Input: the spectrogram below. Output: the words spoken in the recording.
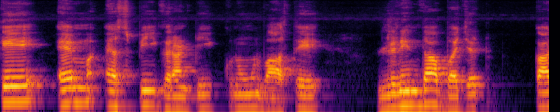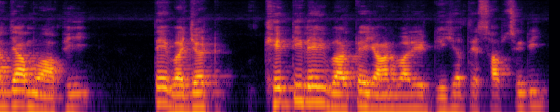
ਕਿ ਐਮਐਸਪੀ ਗਾਰੰਟੀ ਕਾਨੂੰਨ ਵਾਸਤੇ ਲੋੜੀਂਦਾ ਬਜਟ ਕਰਜ਼ਾ ਮੁਆਫੀ ਤੇ ਬਜਟ ਖੇਤੀ ਲਈ ਵਰਤੇ ਜਾਣ ਵਾਲੇ ਡੀਜ਼ਲ ਤੇ ਸਬਸਿਡੀ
